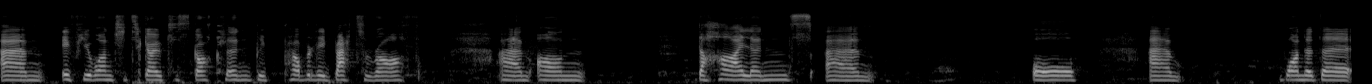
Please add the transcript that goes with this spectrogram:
um, if you wanted to go to Scotland be probably better off um, on the Highlands um, or um, one of the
